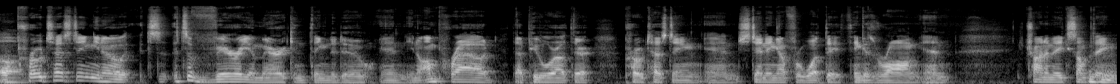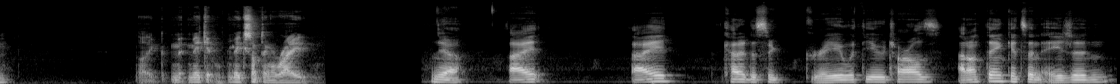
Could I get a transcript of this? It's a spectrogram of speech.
Um, protesting, you know, it's it's a very American thing to do, and you know, I'm proud that people are out there protesting and standing up for what they think is wrong and trying to make something like m- make it make something right. Yeah, I, I kind of disagree with you, Charles. I don't think it's an Asian.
